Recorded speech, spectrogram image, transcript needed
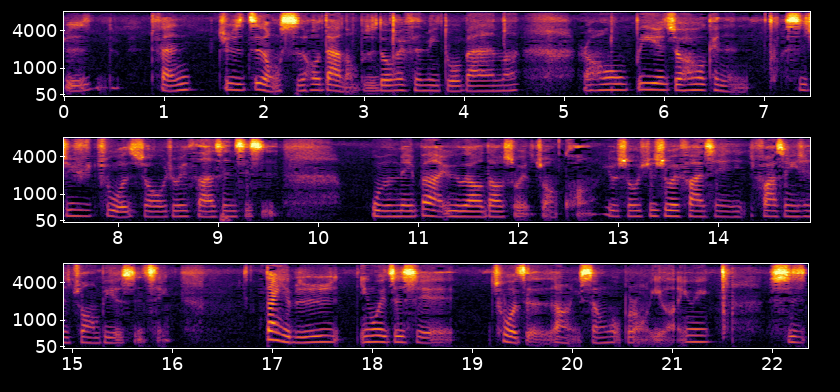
就是反正就是这种时候，大脑不是都会分泌多巴胺吗？然后毕业之后，可能。实际去做的时候，我就会发现，其实我们没办法预料到所有状况，有时候就是会发现发生一些撞壁的事情，但也不是因为这些挫折让你生活不容易了，因为实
